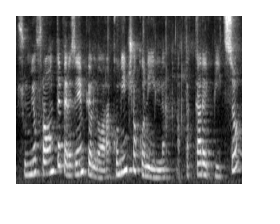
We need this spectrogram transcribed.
sul mio fronte per esempio allora comincio con il attaccare il pizzo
